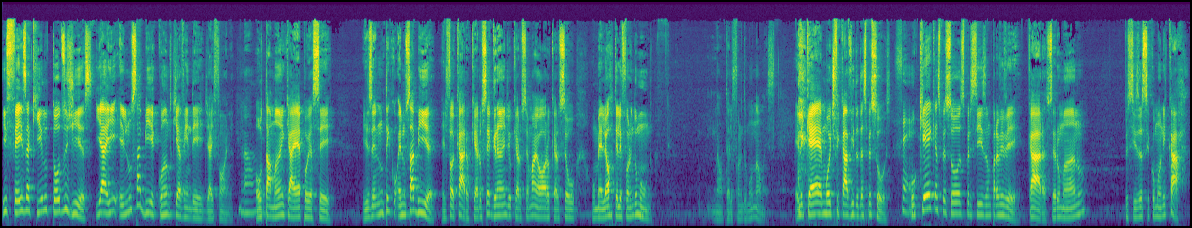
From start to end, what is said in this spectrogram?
e fez aquilo todos os dias. E aí ele não sabia quanto que ia vender de iPhone. Não, ou o tamanho que a Apple ia ser. Isso ele não, tem, ele não sabia. Ele falou, cara, eu quero ser grande, eu quero ser maior, eu quero ser o, o melhor telefone do mundo. Não, telefone do mundo não, mas. Ele quer modificar a vida das pessoas. Sim. O que que as pessoas precisam para viver? Cara, o ser humano precisa se comunicar.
